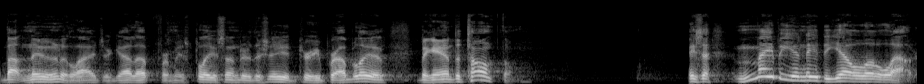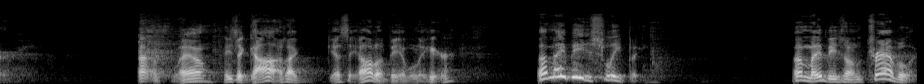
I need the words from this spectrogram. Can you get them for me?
About noon, Elijah got up from his place under the shade tree, probably, and began to taunt them. He said, Maybe you need to yell a little louder. Uh, well, he's a God. I guess he ought to be able to hear. Well, maybe he's sleeping. Well, maybe he's on traveling.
